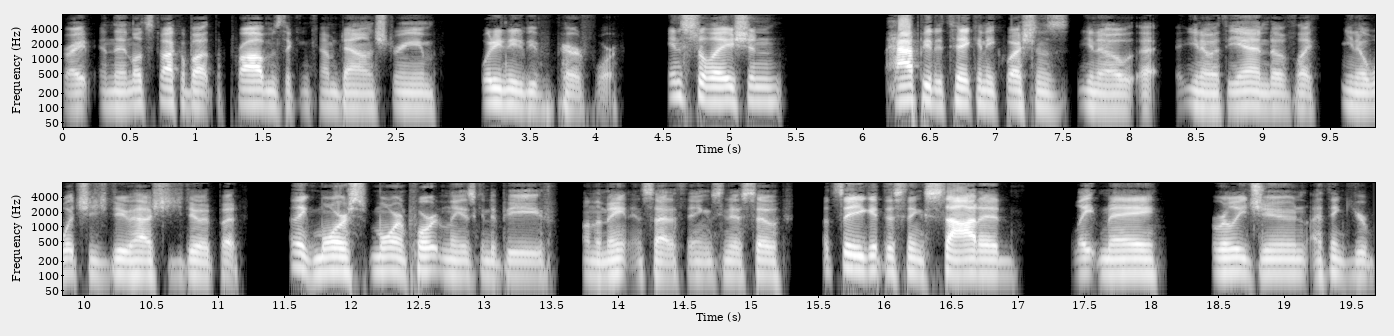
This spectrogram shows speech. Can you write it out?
right? And then let's talk about the problems that can come downstream. What do you need to be prepared for? Installation. Happy to take any questions. You know, uh, you know, at the end of like, you know, what should you do? How should you do it? But I think more more importantly is going to be on the maintenance side of things. You know, so let's say you get this thing sodded late May, early June. I think you're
